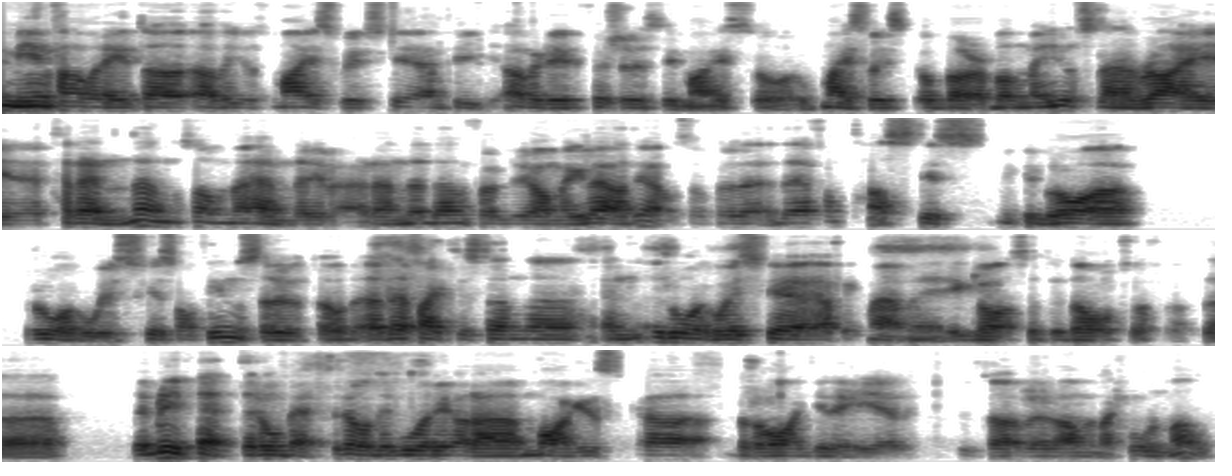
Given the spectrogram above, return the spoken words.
min, favorit över just majswhisky. Jag är inte överdrivet förtjust i majs och majswhisky och bourbon, men just den här rye-trenden som händer i världen, den, följer jag med glädje alltså. För det, det är fantastiskt mycket bra rågwhisky som finns där ute och det, är faktiskt en, en rågwhisky jag fick med mig i glaset idag också. För att, eh, det blir bättre och bättre och det går att göra magiska bra grejer utöver att använda kornmalt.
